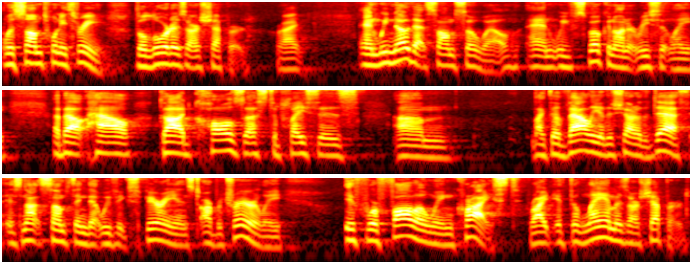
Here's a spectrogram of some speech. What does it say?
with Psalm 23 the Lord is our shepherd, right? And we know that psalm so well, and we've spoken on it recently about how God calls us to places um, like the valley of the shadow of the death is not something that we've experienced arbitrarily if we're following Christ, right? If the Lamb is our shepherd,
